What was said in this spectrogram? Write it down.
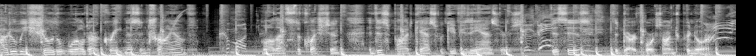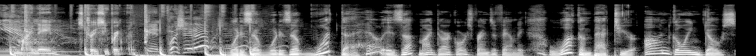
How do we show the world our greatness and triumph? Come on. Well, that's the question, and this podcast will give you the answers. This is The Dark Horse Entrepreneur. Ah, my name is Tracy Brinkman. Push it up. What is up? What is up? What the hell is up, my Dark Horse friends and family? Welcome back to your ongoing dose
